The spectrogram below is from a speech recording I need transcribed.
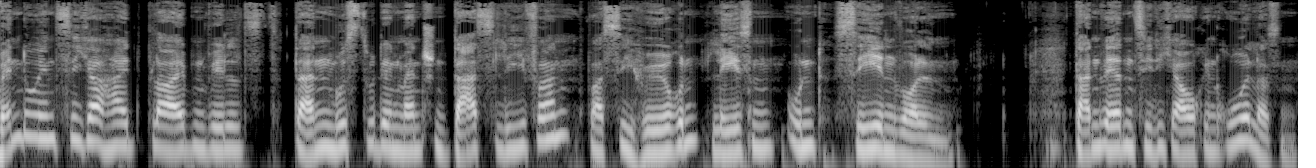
Wenn du in Sicherheit bleiben willst, dann musst du den Menschen das liefern, was sie hören, lesen und sehen wollen. Dann werden sie dich auch in Ruhe lassen.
